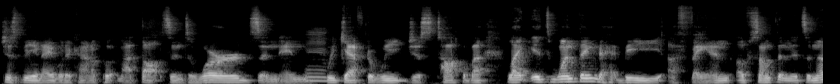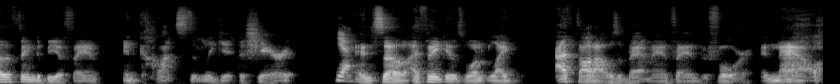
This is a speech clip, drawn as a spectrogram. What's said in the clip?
just being able to kind of put my thoughts into words and, and Mm. week after week just talk about like it's one thing to be a fan of something it's another thing to be a fan and constantly get to share it Yeah. and so i think it was one like i thought i was a batman fan before and now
